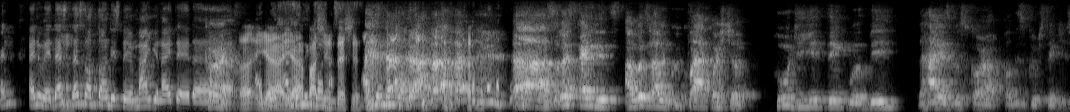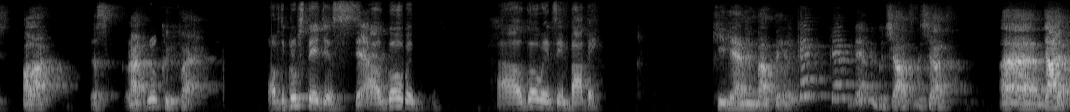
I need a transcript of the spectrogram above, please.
anyway, let's mm-hmm. let's not turn this to a Man United. Uh, Correct. Uh, yeah, yeah, passion session. ah, so let's end it. I'm going to have a quick fire question. Who do you think will be the highest goal scorer of these group stages? Ola, just run quick fire. Of the group stages, yeah. I'll go with I'll go with Mbappe. Kylian Mbappe. Okay, okay, yeah, good shout, good shout. Uh, Dayo.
